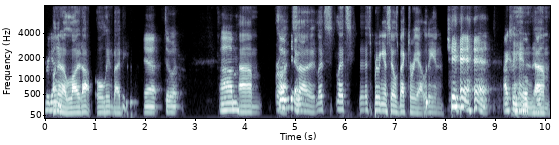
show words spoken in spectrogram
every I'm going to load up, all in, baby. Yeah, do it. Um, Um, So, right. So, yeah. let's let's let's bring ourselves back to reality, and yeah. Actually, and, um.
